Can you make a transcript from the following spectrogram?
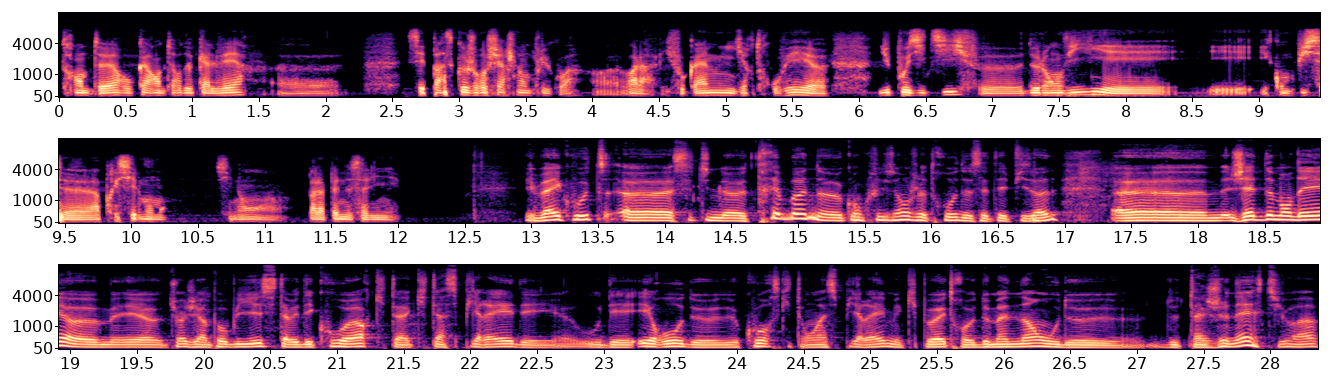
30 euh, heures ou 40 heures de calvaire. Euh, c'est pas ce que je recherche non plus, quoi. voilà, il faut quand même y retrouver du positif, de l'envie et, qu'on puisse apprécier le moment. Sinon, pas la peine de s'aligner. Eh ben écoute, euh, c'est une très bonne euh, conclusion, je trouve, de cet épisode. Euh, j'ai demandé, euh, mais euh, tu vois, j'ai un peu oublié si tu avais des coureurs qui t'inspiraient, des ou des héros de, course qui t'ont inspiré, mais qui peut être de maintenant ou de, ta jeunesse, tu vois.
